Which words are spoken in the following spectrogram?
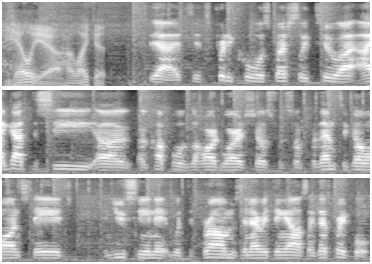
Hell yeah, I like it. Yeah, it's, it's pretty cool, especially too. I, I got to see uh, a couple of the Hardwire shows for so for them to go on stage and you seeing it with the drums and everything else. Like that's pretty cool.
